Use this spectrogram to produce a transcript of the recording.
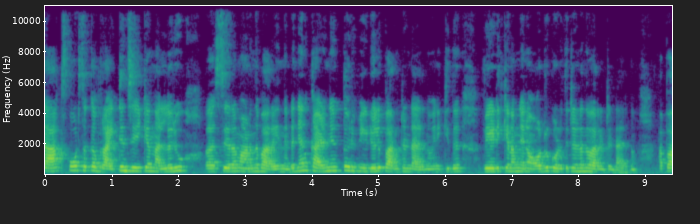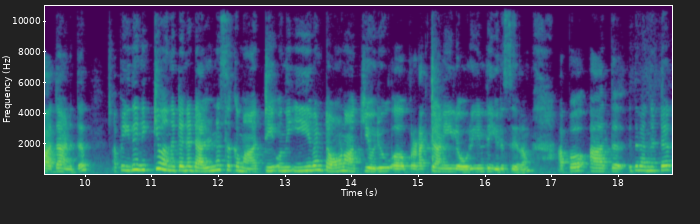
ഡാർക്ക് സ്പോട്ട്സ് ഒക്കെ ബ്രൈറ്റൻ ചെയ്യിക്കാൻ നല്ലൊരു സിറമാണെന്ന് പറയുന്നുണ്ട്. ഞാൻ കഴിഞ്ഞത്തെ ഒരു വീഡിയോയിൽ പറഞ്ഞിട്ടുണ്ടായിരുന്നു. എനിക്കിത് മേടിക്കണം ഞാൻ ഓർഡർ കൊടുത്തിട്ടുണ്ടെന്ന് പറഞ്ഞിട്ടുണ്ടായിരുന്നു. അപ്പോൾ അതാണിത്. അപ്പോൾ ഇതെനിക്ക് വന്നിട്ട് എന്റെ ഡൾനെസ് ഒക്കെ മാറ്റി ഒന്ന് ഈവൻ ടോൺ ആക്കിയ ഒരു പ്രൊഡക്റ്റാണ് ഈ ലോറിയന്റെ ഈ ഒരു സിറം. അപ്പോൾ അത് ഇത് വന്നിട്ട്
